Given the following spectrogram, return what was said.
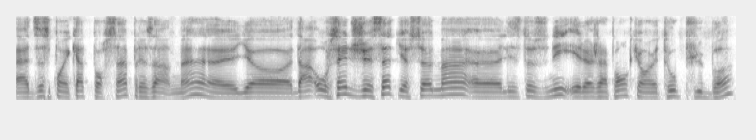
à 10,4 présentement. Euh, il y a, au sein du G7, il y a seulement euh, les États-Unis et le Japon qui ont un taux plus bas.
